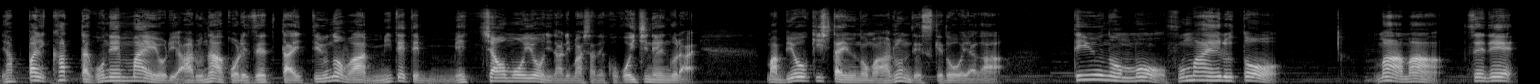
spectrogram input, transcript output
やっぱり勝った5年前よりあるな、これ絶対っていうのは見ててめっちゃ思うようになりましたね、ここ1年ぐらい。まあ病気したいうのもあるんですけど親が。っていうのも踏まえるとまあまあそれで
